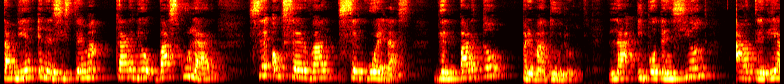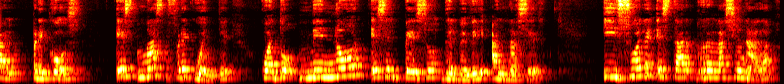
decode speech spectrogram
también en el sistema cardiovascular se observan secuelas del parto prematuro. La hipotensión arterial precoz es más frecuente cuanto menor es el peso del bebé al nacer y suele estar relacionada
